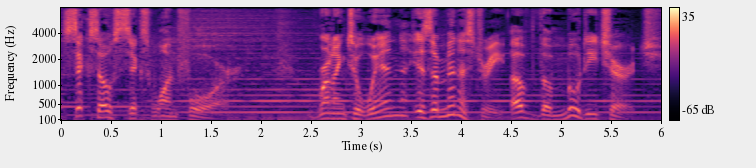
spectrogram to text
60614. Running to Win is a ministry of the Moody Church.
